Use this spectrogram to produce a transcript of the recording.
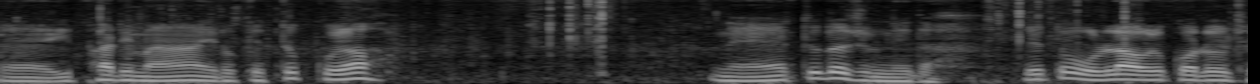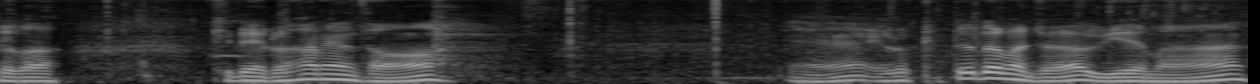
네, 이파리만 이렇게 뜯고요. 네, 뜯어줍니다. 이제 또 올라올 거를 제가 기대를 하면서 네, 이렇게 뜯어만 줘요. 위에만.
